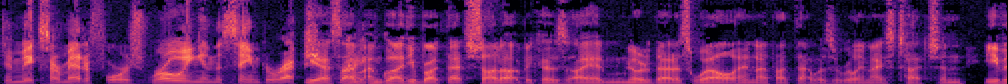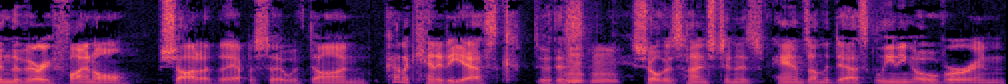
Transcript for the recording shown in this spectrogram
to mix our metaphors, rowing in the same direction. Yes, I'm. I'm glad you brought that shot up because I had noted that as well, and I thought that was a really nice touch. And even the very final shot of the episode with Don, kind of Kennedy esque, with his Mhm. shoulders hunched and his hands on the desk, leaning over, and,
